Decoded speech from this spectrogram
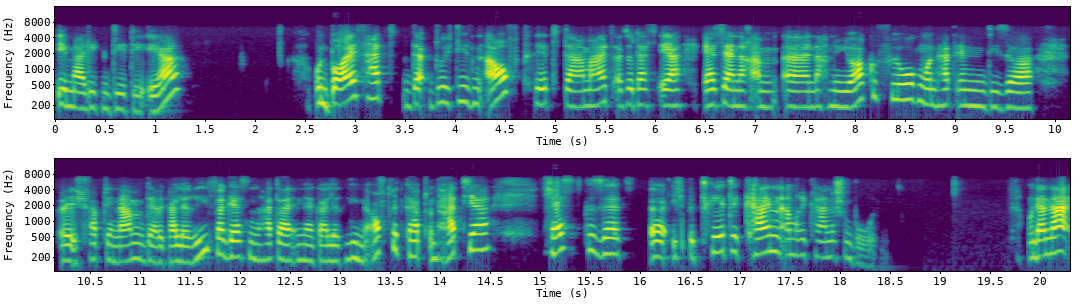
ehemaligen DDR. Und Beuys hat da, durch diesen Auftritt damals, also dass er, er ist ja nach, äh, nach New York geflogen und hat in dieser, äh, ich habe den Namen der Galerie vergessen, hat da in der Galerie einen Auftritt gehabt und hat ja festgesetzt, äh, ich betrete keinen amerikanischen Boden. Und danach,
